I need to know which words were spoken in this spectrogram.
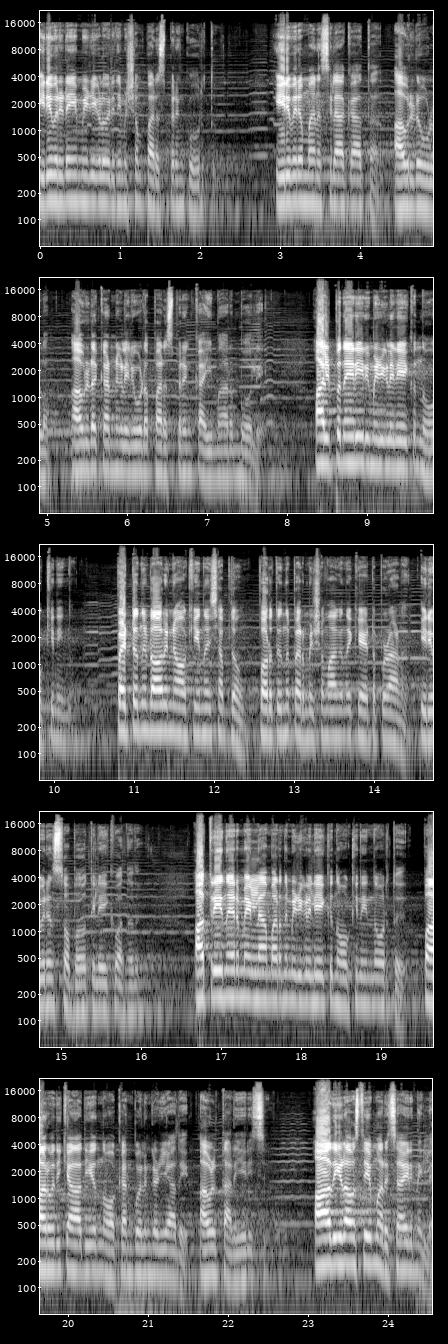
ഇരുവരുടെയും മിഴികൾ ഒരു നിമിഷം പരസ്പരം കോർത്തു. ഇരുവരും മനസ്സിലാക്കാത്ത അവരുടെ ഉള്ളം അവരുടെ കണ്ണുകളിലൂടെ പരസ്പരം കൈമാറും പോലെ. അല്പനേരം ഇരുമിഴികളിലേക്ക് നോക്കി നിന്നു. പെട്ടെന്ന് ഡോറിൻ നോക്കി എന്ന ശബ്ദവും പുറത്തുനിന്ന് പെർമിഷൻ വാങ്ങുന്ന കേട്ടപ്പോഴാണ് ഇരുവരും സ്വഭാവത്തിലേക്ക് വന്നത്. അത്രയും നേരം എല്ലാം മറന്ന് മിഴികളിലേക്ക് നോക്കി നിന്നോർത്ത് പാർവതിക്ക് ആദ്യം നോക്കാൻ പോലും കഴിയാതെ അവൾ തലയിരിച്ചു. ആദിയുടെ അവസ്ഥയും മറിച്ചായിരുന്നില്ല.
